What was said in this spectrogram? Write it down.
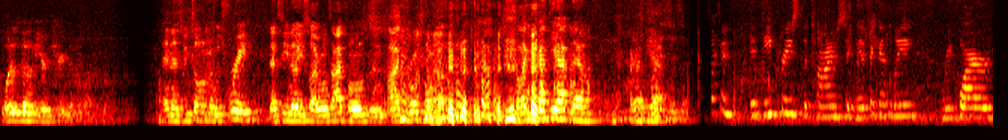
What is going to be your treatment plan? And as we told him it was free, next thing you know, you saw everyone's iPhones and iDroids come out. so like, I got the app now. I got the app. Second, it decreased the time significantly required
